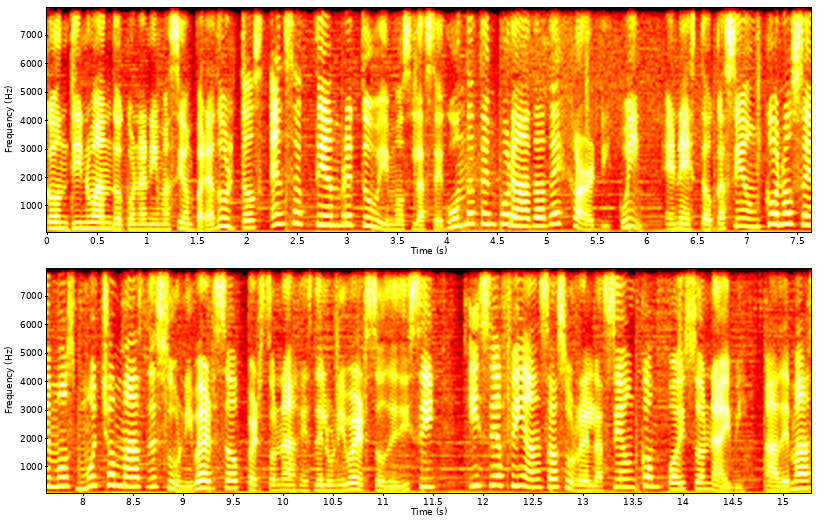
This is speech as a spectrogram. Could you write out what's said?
Continuando con animación para adultos, en septiembre tuvimos la segunda temporada de Harley Quinn. En esta ocasión conocemos mucho más de su universo, personajes del universo de DC y se afianza su relación con Poison Ivy. Además,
